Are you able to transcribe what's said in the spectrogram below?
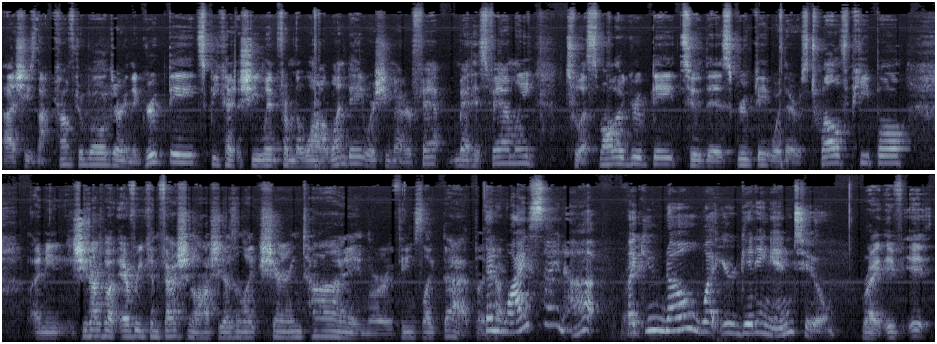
Uh, she's not comfortable during the group dates because she went from the one on one date where she met her fa- met his family to a smaller group date to this group date where there was twelve people. I mean, she talked about every confessional how she doesn't like sharing time or things like that. But Then how- why sign up? Right. Like, you know what you're getting into. Right. If it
